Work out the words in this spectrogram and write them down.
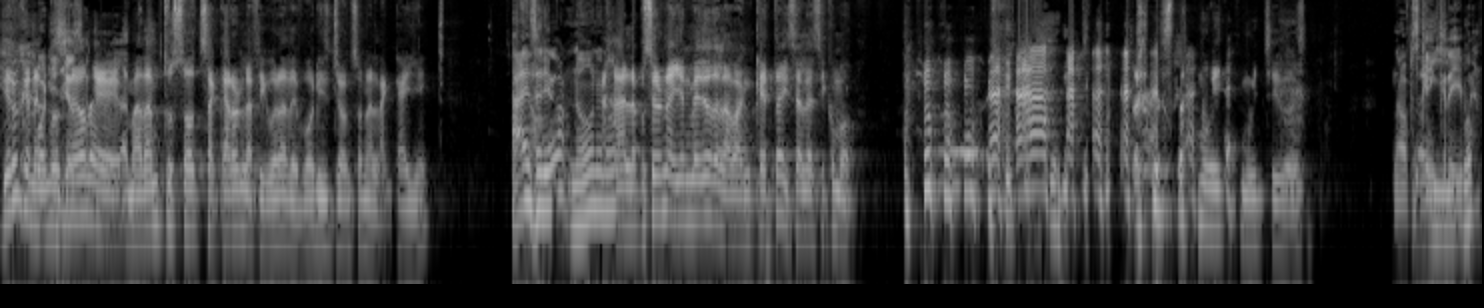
¿Vieron que en el Boris museo Johnson, de. Madame Tussauds sacaron la figura de Boris Johnson a la calle? Ah, ¿en serio? No, no, no. Ah, la pusieron ahí en medio de la banqueta y sale así como. Está muy, muy chido eso. No, pues qué Ay, increíble.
